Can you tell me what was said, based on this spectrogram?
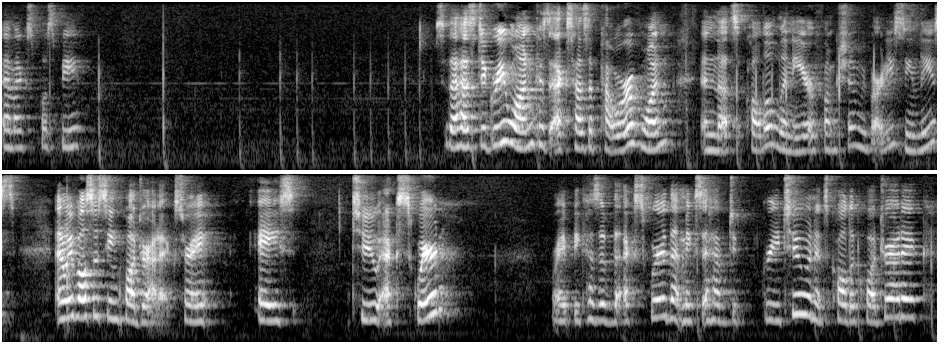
mx plus b. So that has degree 1 because x has a power of 1, and that's called a linear function. We've already seen these. And we've also seen quadratics, right? a 2x squared right? Because of the x squared, that makes it have degree 2, and it's called a quadratic.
